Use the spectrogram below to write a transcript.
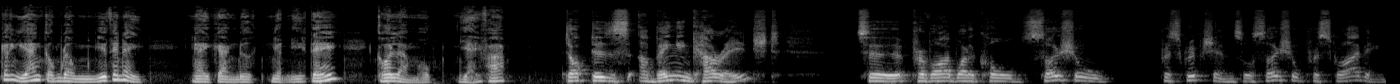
các dự án cộng đồng như thế này ngày càng được ngành y tế coi là một giải pháp. Doctors are being encouraged to provide what are called social prescriptions or social prescribing.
